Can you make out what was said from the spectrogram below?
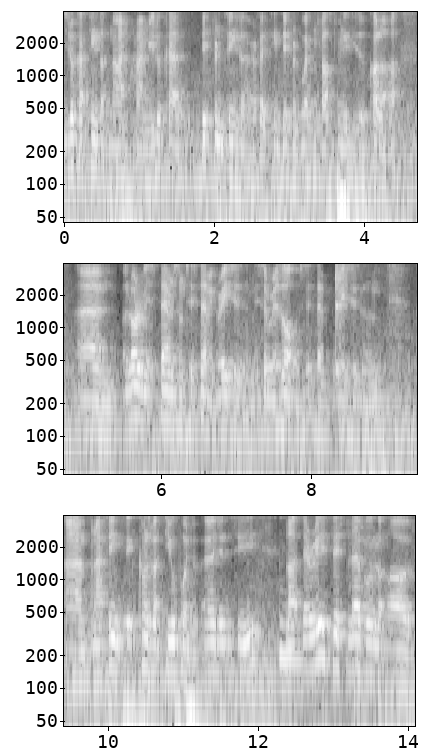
you look at things like knife crime, you look at different things that are affecting different working class communities of colour. Um, a lot of it stems from systemic racism. It's a result of systemic racism, um, and I think it comes back to your point of urgency. Like there is this level of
